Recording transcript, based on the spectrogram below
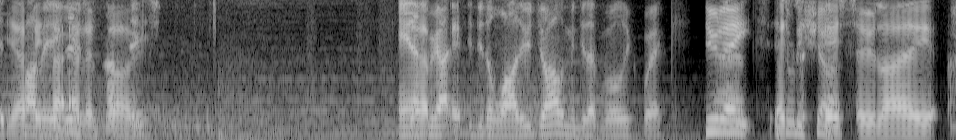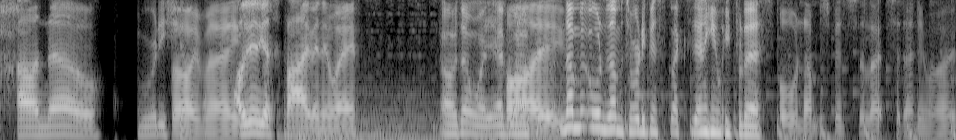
it's yeah, probably it's at a Ellen user's Road. update. And I forgot it- to do the lottery draw. Let me do that really quick. too Uh, late. It's, already t- shut. It's too late. Oh no. We're already Sorry, shut. mate. I was gonna guess five anyway. Oh, don't worry. Everyone else, number, all the numbers have already been selected anyway for this. All numbers been selected anyway.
